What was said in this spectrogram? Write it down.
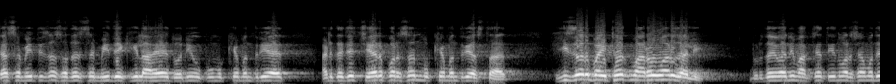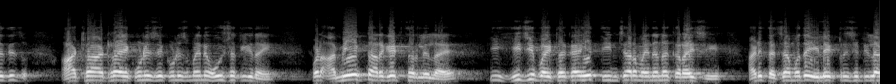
त्या समितीचा सदस्य मी देखील आहे दोन्ही उपमुख्यमंत्री आहेत आणि त्याचे चेअरपर्सन मुख्यमंत्री असतात. ही जर बैठक वारंवार झाली दुर्दैवाने मागच्या तीन वर्षामध्ये ती अठरा अठरा एकोणीस एकोणीस महिने होऊ शकली नाही पण आम्ही एक टार्गेट ठरलेलं आहे की ही जी बैठक आहे ही तीन चार महिन्यानं करायची आणि त्याच्यामध्ये इलेक्ट्रिसिटीला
